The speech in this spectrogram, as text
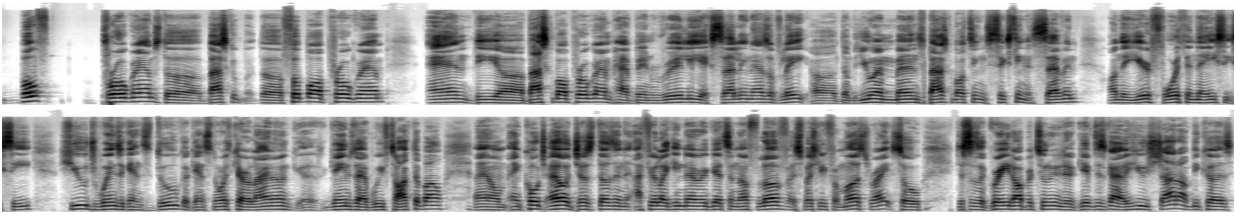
Both programs, the basketball, the football program, and the uh, basketball program have been really excelling as of late. Uh, the UM men's basketball team, sixteen and seven on the year, fourth in the ACC. Huge wins against Duke, against North Carolina, uh, games that we've talked about. Um, and Coach L just doesn't. I feel like he never gets enough love, especially from us, right? So this is a great opportunity to give this guy a huge shout out because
